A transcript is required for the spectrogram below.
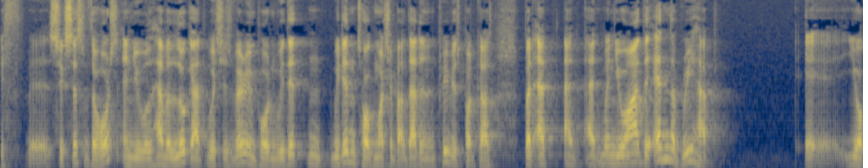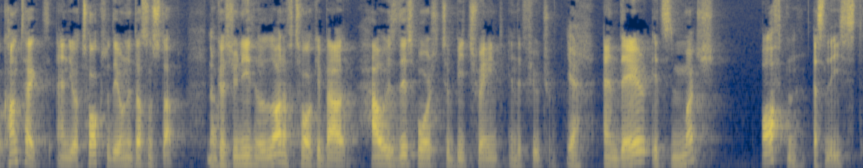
if, uh, success of the horse, and you will have a look at, which is very important. We didn't we didn't talk much about that in the previous podcast, but at, at, at when you are at the end of rehab, uh, your contact and your talk to the owner doesn't stop No. because you need a lot of talk about how is this horse to be trained in the future. Yeah. And there, it's much often, at least,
